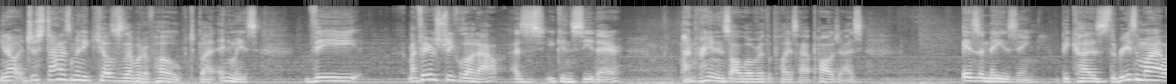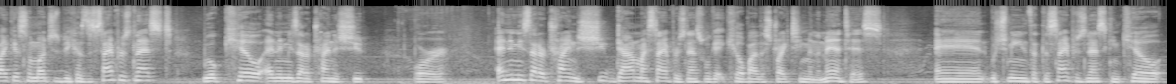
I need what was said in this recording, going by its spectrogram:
You know, just not as many kills as I would have hoped, but anyways, the my favorite streak loadout, as you can see there, my brain is all over the place, I apologize, is amazing. Because the reason why I like it so much is because the Sniper's Nest will kill enemies that are trying to shoot, or enemies that are trying to shoot down my Sniper's Nest will get killed by the Strike Team and the Mantis, and which means that the Sniper's Nest can kill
